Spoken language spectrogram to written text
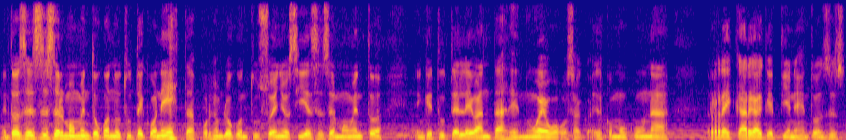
entonces ese es el momento cuando tú te conectas, por ejemplo, con tus sueños y ese es el momento en que tú te levantas de nuevo. O sea, es como una recarga que tienes. Entonces,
